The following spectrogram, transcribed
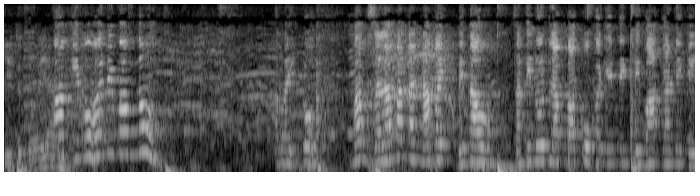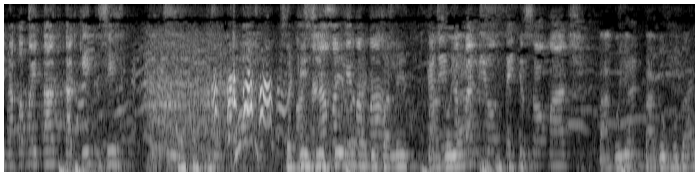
Dito to yan. Ma'am, imuha ni ma'am no. Aray ko. Ma'am, salamat ang napay bitaw. Sa tinod lang bako kagiting tibakan ni kay napamaytag tag 15. Sa Ah, KCC salamat kay mo Mama. nagpalit. Bago yan. Thank you so much. Bago yan. Bagong hubad.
